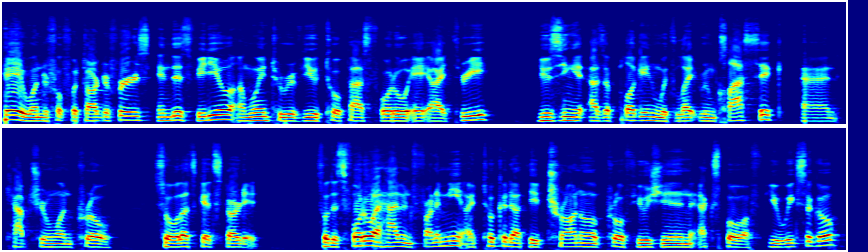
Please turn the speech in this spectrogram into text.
Hey wonderful photographers, in this video I'm going to review Topaz Photo AI 3 using it as a plugin with Lightroom Classic and Capture One Pro. So let's get started. So this photo I have in front of me, I took it at the Toronto Profusion Expo a few weeks ago.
